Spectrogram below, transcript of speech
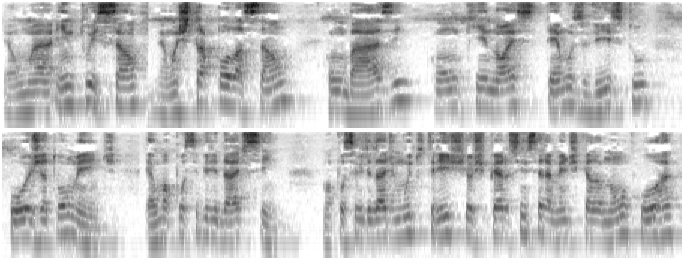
é uma intuição, é uma extrapolação com base com o que nós temos visto hoje atualmente. É uma possibilidade sim, uma possibilidade muito triste. Eu espero sinceramente que ela não ocorra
